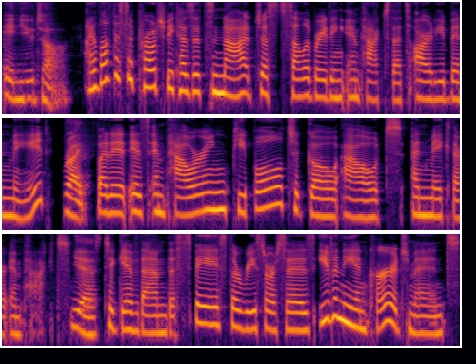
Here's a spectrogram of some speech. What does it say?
in Utah? I love this approach because it's not just celebrating impact that's already been made. Right. But it is empowering people to go out and make their impact. Yes. To give them the space, the resources, even the encouragement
